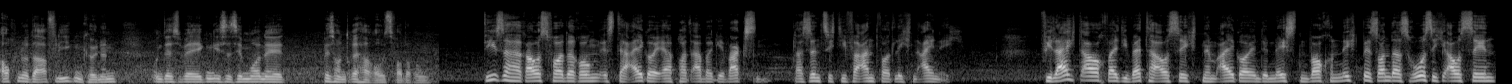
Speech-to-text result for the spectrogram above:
auch nur da fliegen können. Und deswegen ist es immer eine besondere Herausforderung. Dieser Herausforderung ist der Allgäu Airport aber gewachsen. Da sind sich die Verantwortlichen einig. Vielleicht auch, weil die Wetteraussichten im Allgäu in den nächsten Wochen nicht besonders rosig aussehen,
